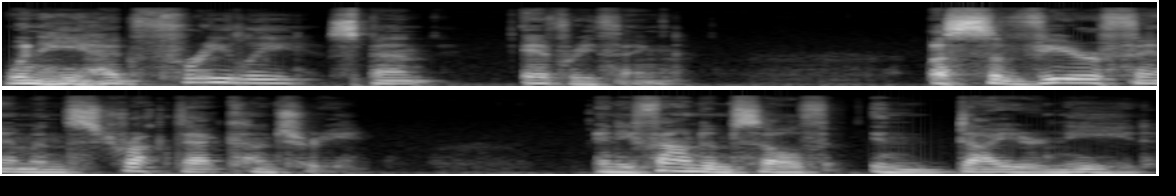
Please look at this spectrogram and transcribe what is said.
When he had freely spent everything, a severe famine struck that country, and he found himself in dire need.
